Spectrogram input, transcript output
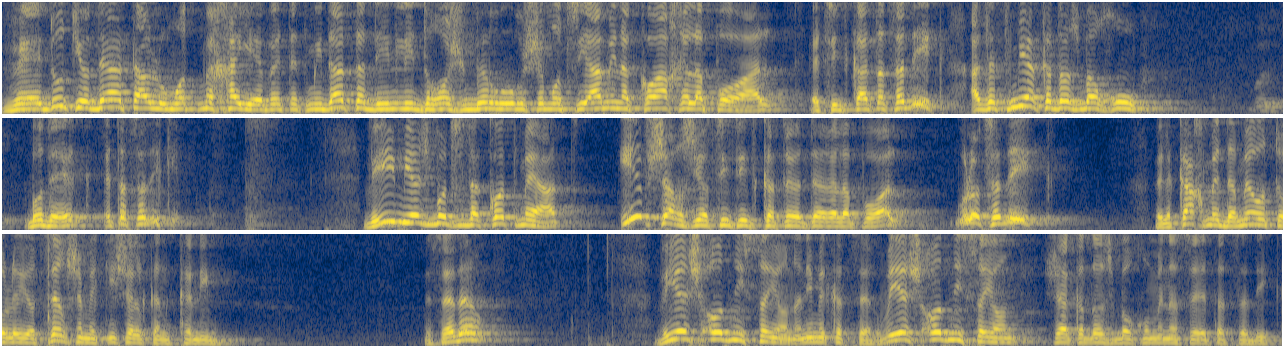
ועדות יודע תעלומות מחייבת את מידת הדין לדרוש ברור שמוציאה מן הכוח אל הפועל את צדקת הצדיק. אז את מי הקדוש ברוך הוא בודק? את הצדיקים. ואם יש בו צדקות מעט, אי אפשר שיוציא צדקתו יותר אל הפועל, הוא לא צדיק. ולכך מדמה אותו ליוצר שמקיש על קנקנים. בסדר? ויש עוד ניסיון, אני מקצר, ויש עוד ניסיון שהקדוש ברוך הוא מנסה את הצדיק,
